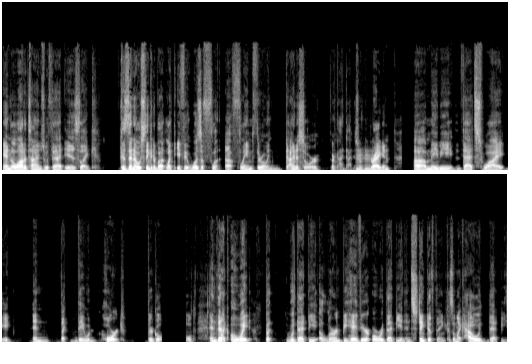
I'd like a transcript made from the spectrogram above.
and a lot of times with that is like, because then I was thinking about like if it was a, fl- a flame throwing dinosaur or not dinosaur Mhm. dragon, uh, maybe that's why it and like they would hoard their gold, and then like, oh wait, but would that be a learned behavior or would that be an instinctive thing? Because I'm like, how would that be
